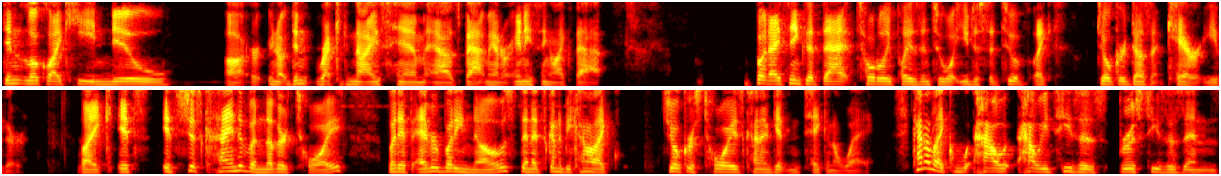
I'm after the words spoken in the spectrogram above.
didn't look like he knew uh, or you know didn't recognize him as Batman or anything like that. But I think that that totally plays into what you just said too of like Joker doesn't care either. Like it's it's just kind of another toy, but if everybody knows, then it's going to be kind of like Joker's toys kind of getting taken away kind of like how how he teases Bruce teases in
